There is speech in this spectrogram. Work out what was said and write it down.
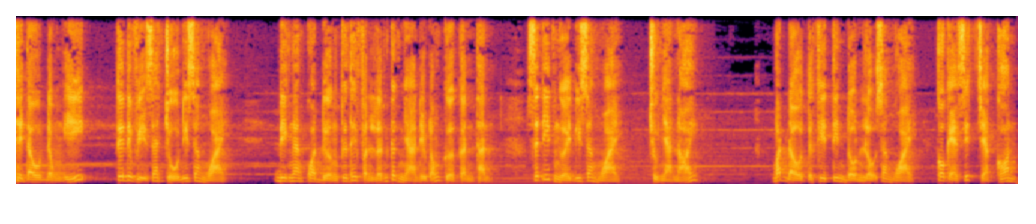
Thầy Tàu đồng ý Tư đưa vị gia chủ đi ra ngoài. Đi ngang qua đường tư thấy phần lớn các nhà đều đóng cửa cẩn thận. Rất ít người đi ra ngoài, Chủ nhà nói. Bắt đầu từ khi tin đồn lộ ra ngoài, Có kẻ giết trẻ con.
